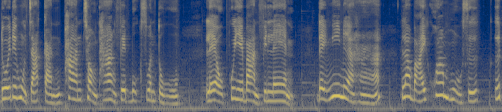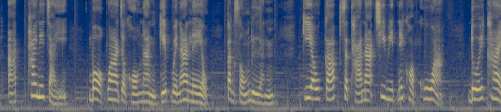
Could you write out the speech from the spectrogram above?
โดยได้หูจักกันผ่านช่องทางเฟซบุ๊กส่วนตัวแล้วผู้ใหญ่บ้านฟินแลนด์ ได้มีเนื้อหาระบายความหูซึก อึดอัดภายในใจ บอกว่าเจ้าของนั่นเก็บไว้นานแล้ว ตั้งสองเดือน เกี่ยวกับสถานะชีวิตในครอบครัว โดยข่าย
